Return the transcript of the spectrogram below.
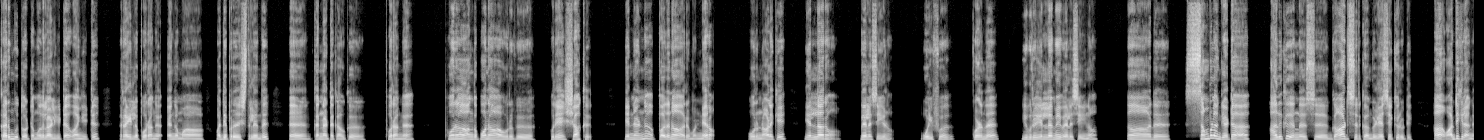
கரும்பு தோட்ட முதலாளிகிட்ட வாங்கிட்டு ரயிலில் போகிறாங்க எங்கள் மா மத்திய பிரதேசத்துலேருந்து கர்நாடகாவுக்கு போகிறாங்க போனால் அங்கே போனால் அவருக்கு ஒரே ஷாக்கு. என்னன்னா பதினாறு மணி நேரம். ஒரு நாளைக்கு எல்லாரும் வேலை செய்யணும். ஒய்ஃபு குழந்த இவர் எல்லாமே வேலை செய்யணும். அது சம்பளம் கேட்டால் அதுக்கு இந்த கார்ட்ஸ் இருக்காங்க இல்லையா செக்யூரிட்டி. ஆ அடிக்கிறாங்க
